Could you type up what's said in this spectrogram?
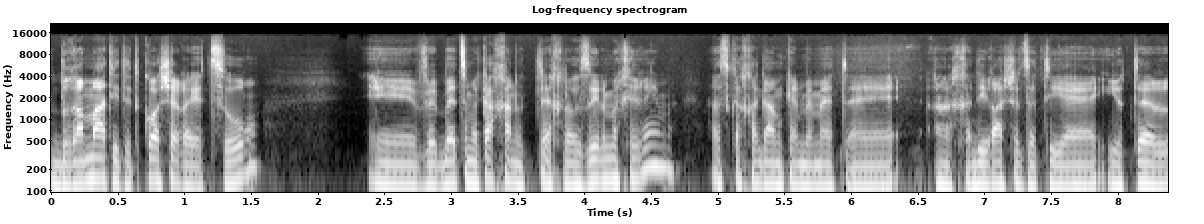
דרמטית את כושר הייצור, uh, ובעצם ככה נצליח להוזיל מחירים, אז ככה גם כן באמת uh, החדירה של זה תהיה יותר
